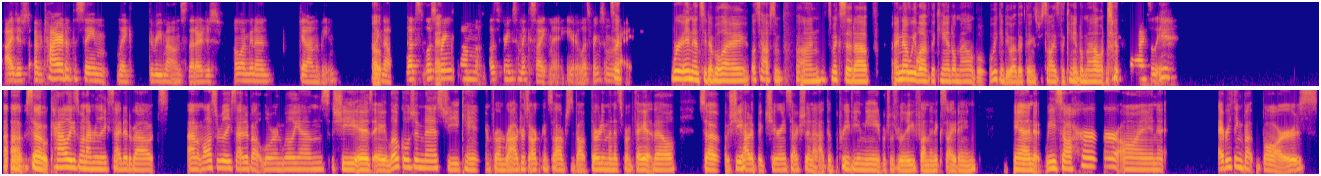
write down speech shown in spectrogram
I just, I'm tired of the same like three mounts that are just, oh, I'm going to get on the beam. Like, oh. no, let's, let's bring some, let's bring some excitement here. Let's bring some variety. Like, we're in NCAA. Let's have some fun. Let's mix it up. I know we love the candle mount, but we can do other things besides the candle mount. Actually. Uh, so Callie's one I'm really excited about. Um, I'm also really excited about Lauren Williams. She is a local gymnast. She came from Rogers, Arkansas, which is about 30 minutes from Fayetteville. So she had a big cheering section at the preview meet, which was really fun and exciting. And we saw her on everything but bars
